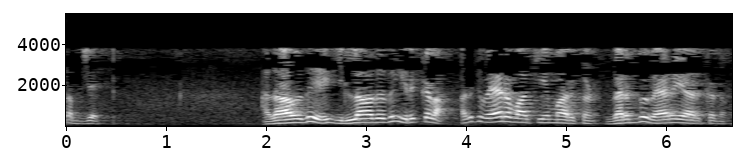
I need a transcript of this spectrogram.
சப்ஜெக்ட் அதாவது இல்லாதது இருக்கலாம். அதுக்கு வேற வாக்கியமா இருக்கணும். வெர்பு வேறையா இருக்கணும்.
